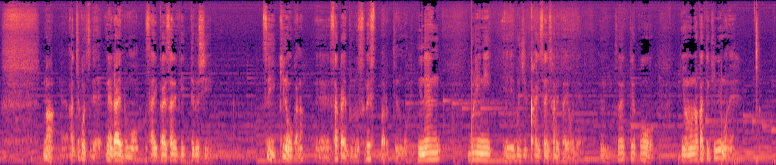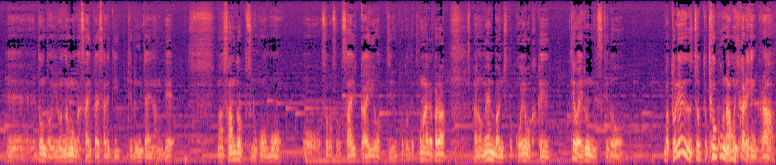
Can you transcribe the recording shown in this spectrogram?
まあちこちでねライブも再開されていってるしつい昨日かな、えー、堺ブルースフェスティバルっていうのも2年ぶりに、えー、無事開催されたようで、うん、そうやってこう世の中的にもね、えー、どんどんいろんなものが再開されていってるみたいなんで、まあ、サンドロップスの方もそろそろ再開をっていうことでこの間からあのメンバーにちょっと声をかけてはいるんですけど、まあ、とりあえずちょっと曲何も弾かれへんから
